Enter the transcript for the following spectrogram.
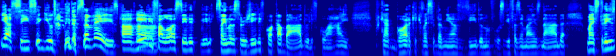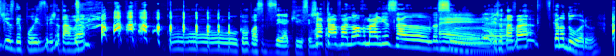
E assim seguiu também dessa vez. Aham. Ele falou assim, ele, ele- saindo da cirurgia, ele ficou acabado. Ele ficou, ai, porque agora o que, que vai ser da minha vida? Eu não vou conseguir fazer mais nada. Mas três dias depois, ele já tava com. Como eu posso dizer aqui? Sem Já tava normalizando, assim. É, né? É, já tava ficando duro.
